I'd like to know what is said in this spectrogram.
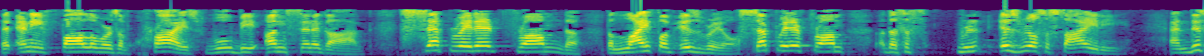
that any followers of Christ will be unsynagogued separated from the, the life of Israel, separated from the Israel society. And this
